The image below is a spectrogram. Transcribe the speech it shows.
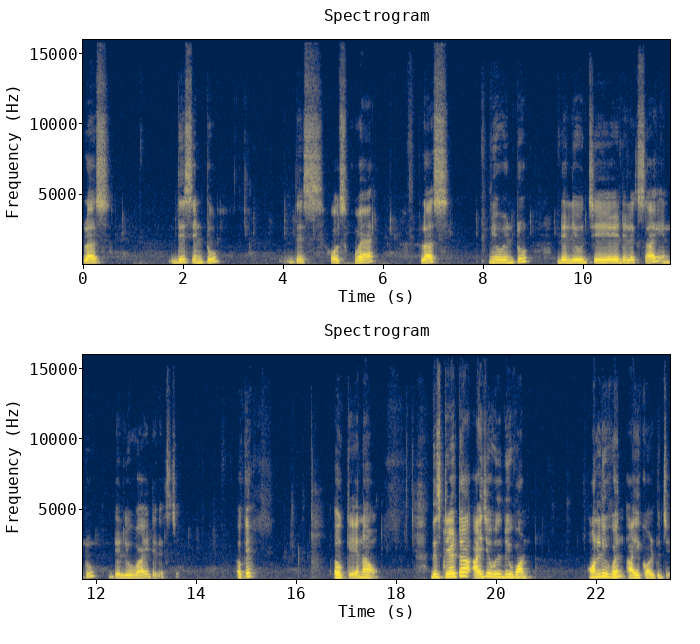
plus this into this whole square plus mu into del u j del xi into del u y del xj okay? Okay now this delta ij will be 1 only when i equal to j.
